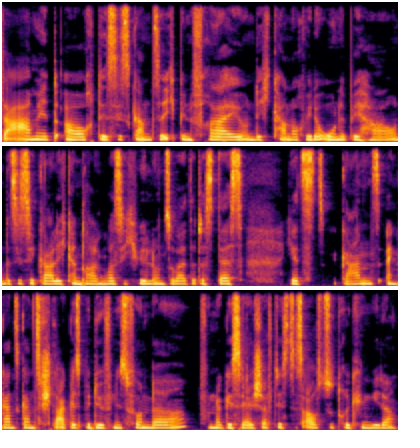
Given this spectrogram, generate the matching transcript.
damit auch dieses ganze, ich bin frei und ich kann auch wieder ohne BH und es ist egal, ich kann tragen, was ich will und so weiter, dass das jetzt ganz, ein ganz, ganz starkes Bedürfnis von der, von der Gesellschaft ist, das auszudrücken wieder.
